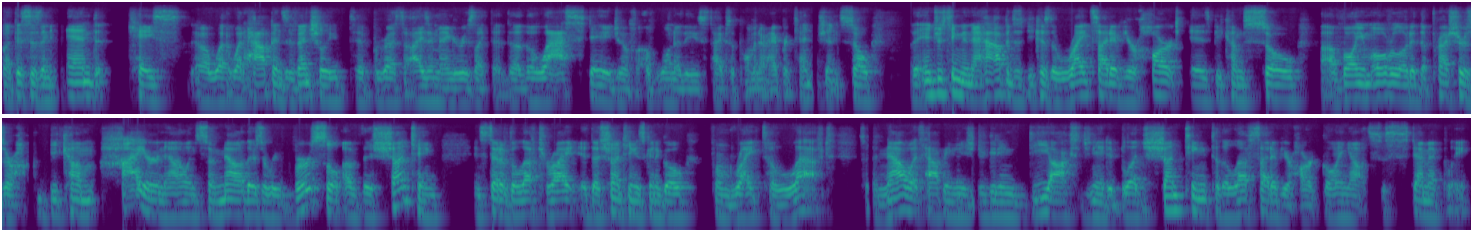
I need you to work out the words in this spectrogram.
But this is an end case. Uh, what what happens eventually to progress to Eisenmenger is like the, the, the last stage of of one of these types of pulmonary hypertension. So the interesting thing that happens is because the right side of your heart is becomes so uh, volume overloaded, the pressures are become higher now, and so now there's a reversal of this shunting. Instead of the left to right, the shunting is going to go from right to left. So now what's happening is you're getting deoxygenated blood shunting to the left side of your heart, going out systemically.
